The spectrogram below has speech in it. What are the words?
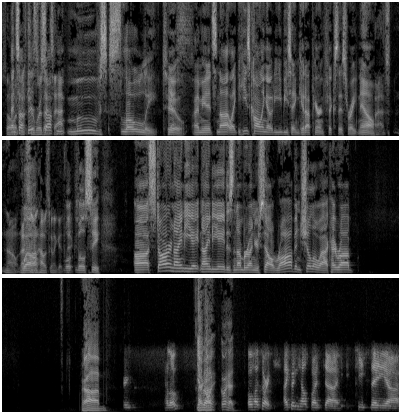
So and I'm stuff, not sure this stuff at. moves slowly too. Yes. I mean, it's not like he's calling out Eby saying, get up here and fix this right now. That's, no, that's well, not how it's going to get we'll, fixed. we'll see. Uh, star 9898 is the number on your cell. Rob in Chilliwack. Hi, Rob. Rob, Hello? Yeah, Hi, go, Rob. ahead- go ahead. Oh, sorry. I couldn't help but uh, Keith say uh,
